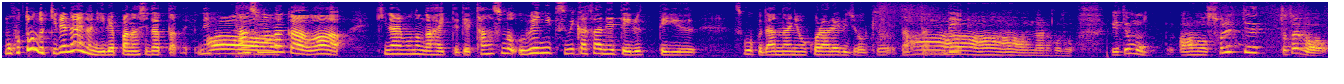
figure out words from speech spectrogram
もうほとんど着れないのに入れっぱなしだったんだよね。タンスの中は着ないものが入っててタンスの上に積み重ねているっていうすごく旦那に怒られる状況だったので。ああなるほど。えでもあのそれって例えばお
